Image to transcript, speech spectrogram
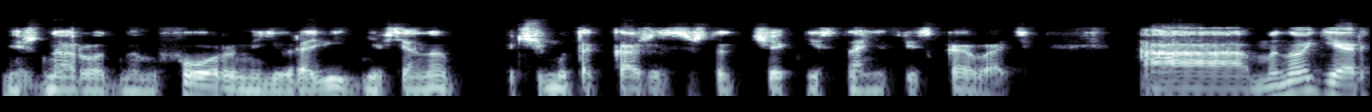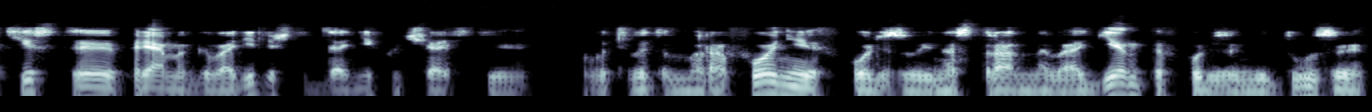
международном форуме Евровидения, все равно почему-то кажется, что человек не станет рисковать. А многие артисты прямо говорили, что для них участие вот в этом марафоне в пользу иностранного агента, в пользу «Медузы»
